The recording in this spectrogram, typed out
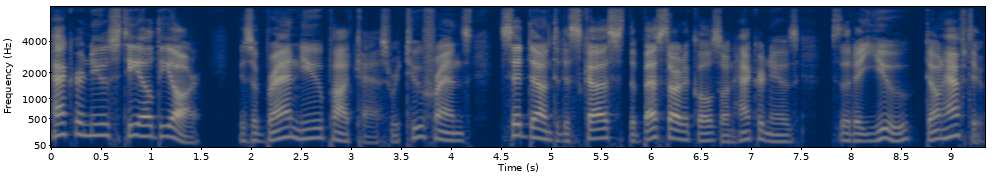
Hacker News TLDR is a brand new podcast where two friends sit down to discuss the best articles on Hacker News so that you don't have to.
